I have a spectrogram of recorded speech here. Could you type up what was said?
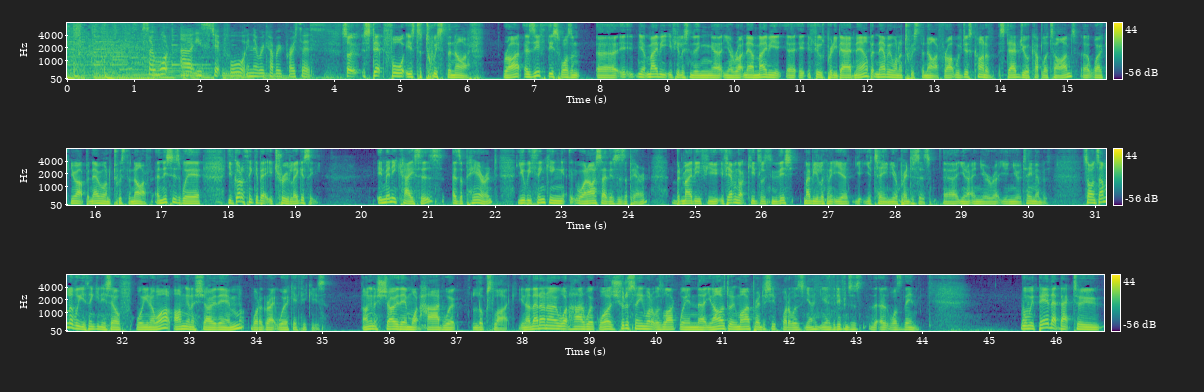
So, what uh, is step four in the recovery process? So, step four is to twist the knife, right? As if this wasn't uh, you know, maybe if you're listening, uh, you know, right now, maybe it, uh, it, feels pretty bad now, but now we want to twist the knife, right? We've just kind of stabbed you a couple of times, uh, woken you up, but now we want to twist the knife. And this is where you've got to think about your true legacy. In many cases, as a parent, you'll be thinking. When I say this as a parent, but maybe if you if you haven't got kids listening to this, maybe you're looking at your your team, your apprentices, uh, you know, and your your newer team members. So on some level, you're thinking to yourself, well, you know what? I'm going to show them what a great work ethic is. I'm going to show them what hard work looks like. You know, they don't know what hard work was. Should have seen what it was like when uh, you know I was doing my apprenticeship. What it was, you know, you know the differences it was then. When we pair that back to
